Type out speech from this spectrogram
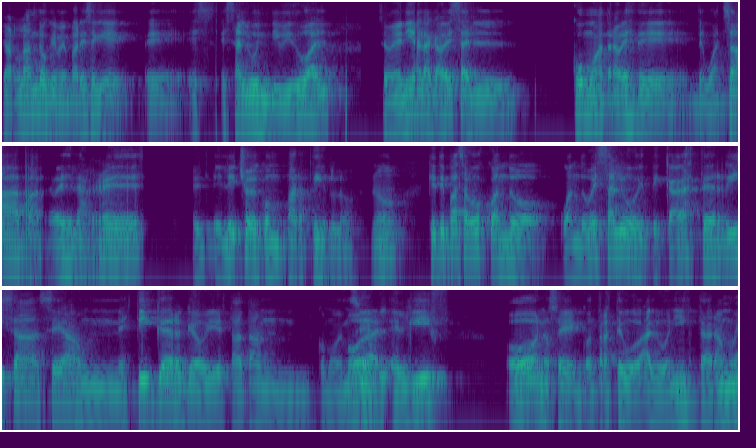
charlando, que me parece que eh, es, es, algo individual, se me venía a la cabeza el cómo a través de, de WhatsApp, a través de las redes, el, el, hecho de compartirlo, ¿no? ¿Qué te pasa vos cuando, cuando ves algo que te cagaste de risa, sea un sticker que hoy está tan como de moda, el GIF, o, no sé, encontraste algo en Instagram o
